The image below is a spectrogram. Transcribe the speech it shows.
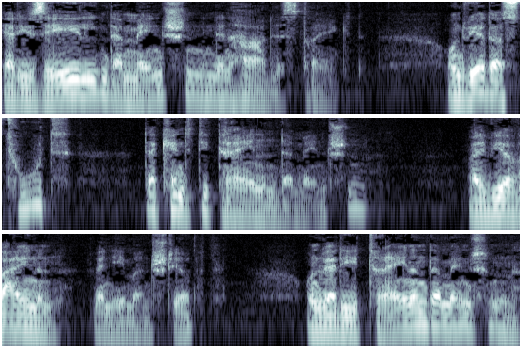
der die Seelen der Menschen in den Hades trägt. Und wer das tut, der kennt die Tränen der Menschen, weil wir weinen, wenn jemand stirbt. Und wer die Tränen der Menschen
